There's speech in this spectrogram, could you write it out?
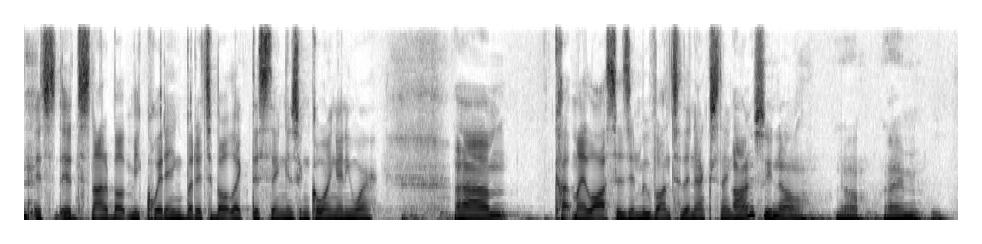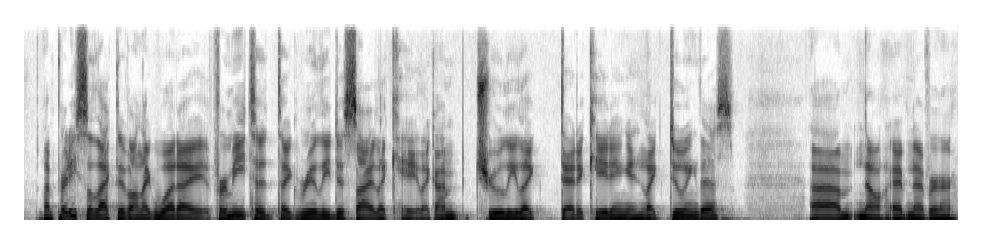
it's it's not about me quitting, but it's about like this thing isn't going anywhere? Um, cut my losses and move on to the next thing? honestly, no, no. I'm I'm pretty selective on like what I for me to like really decide like, hey, like I'm truly like dedicating and like doing this. Um, no, I've never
